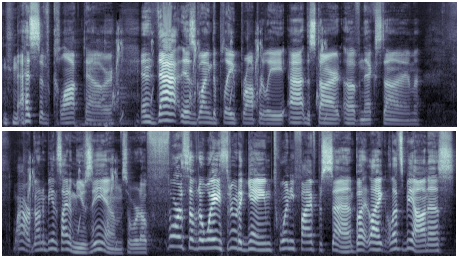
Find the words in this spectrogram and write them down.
a massive clock tower. And that is going to play properly at the start of next time. Wow, we're going to be inside a museum, so we're the fourth of the way through the game, 25%. But, like, let's be honest,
